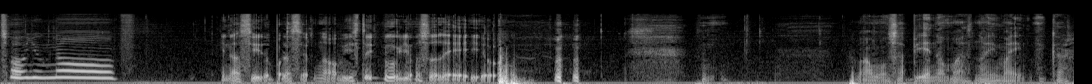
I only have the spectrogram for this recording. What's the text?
Soy un noob. He nacido para ser noob y estoy orgulloso de ello. Vamos a pie nomás, no hay Minecraft.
